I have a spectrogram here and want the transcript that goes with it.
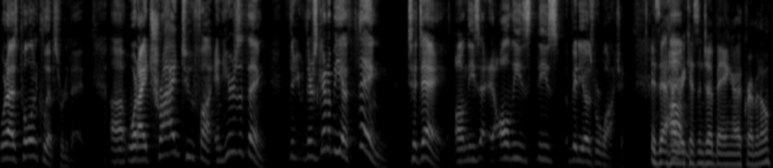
when I was pulling clips for today, uh, what I tried to find, and here's the thing: there- there's going to be a thing today on these all these these videos we're watching. Is it Henry um, Kissinger being a criminal?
